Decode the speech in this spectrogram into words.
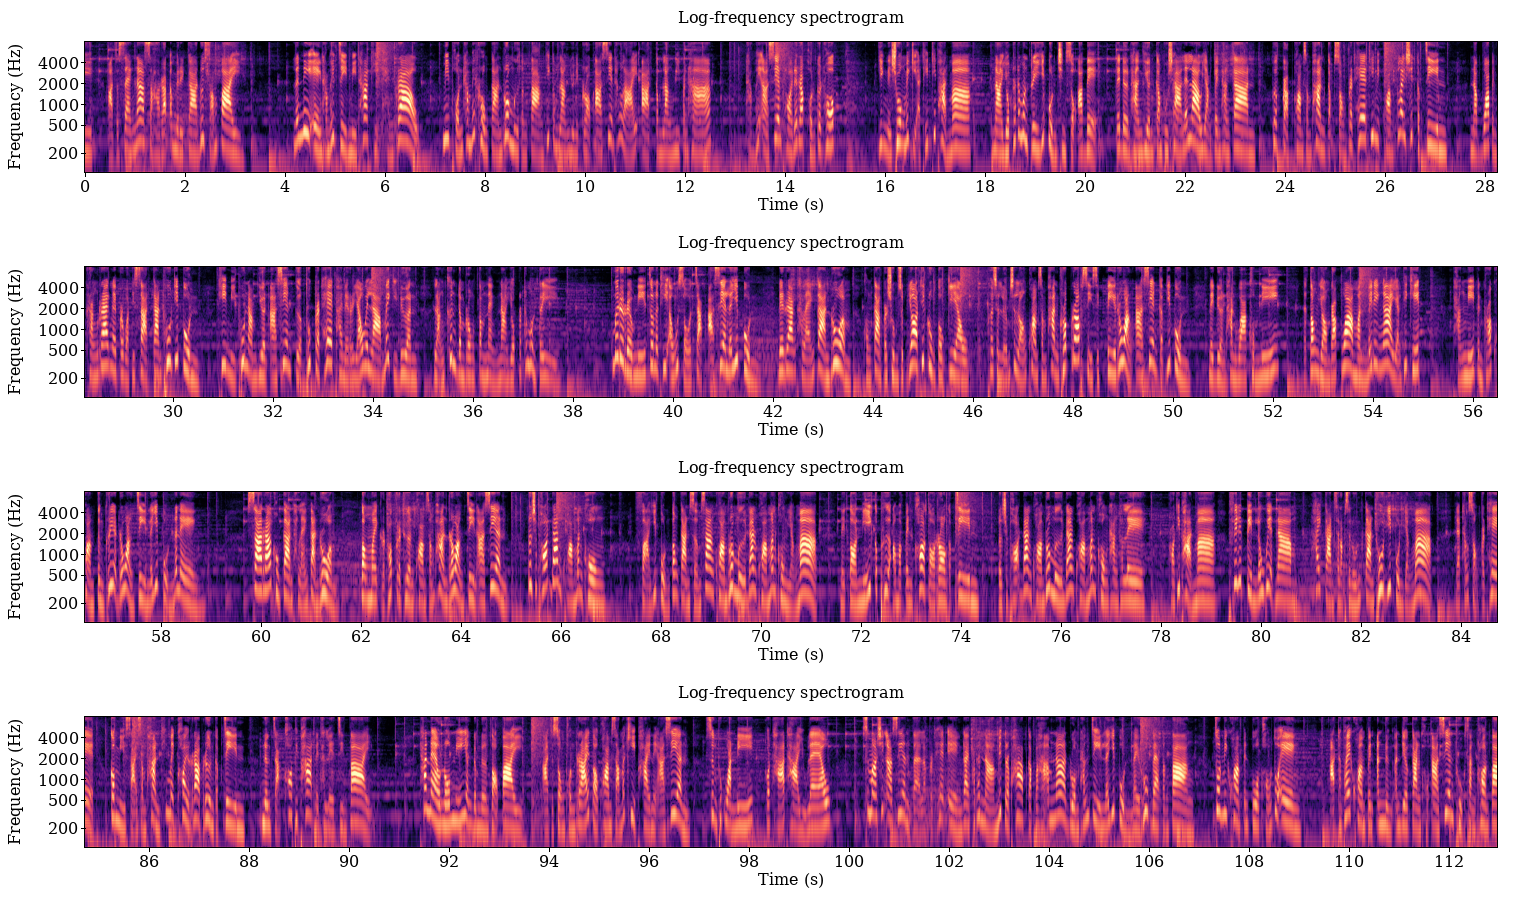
อาจจะแซงหน้าสหรัฐอเมริกาด้วยซ้ำไป และนี่เองทำให้จีนมีท่าทีแข็งกร้าว มีผลทำให้โครงการร่วมมือต่างๆ ที่กำลังอยู่ในกรอบอาเซียนทั้งหลายอาจกำลังมีปัญหาทำให้อาเซียนพลอยได้รับผลกระทบ ยิ่งในช่วงไม่กี่อาทิตย์ที่ผ่านมา นายกรัฐมนตรีญี่ปุ่นชินโซอาเบะ ได้เดินทางเยือนกัมพูชาและลาวอย่างเป็นทางการ เพื่อปรับความสัมพันธ์กับสองประเทศที่มีความใกล้ชิดกับจีน นับว่าเป็นครั้งแรกในประวัติศาสตร์การทูตญี่ปุ่น ที่มีผู้นำเยือนอาเซียนเกือบทุกประเทศภายในระยะเวลาไม่กี่เดือน หลังขึ้นดำรงตำแหน่งนายกรัฐมนตรี เมื่อเร็วๆนี้เจ้าหน้าที่อาวุโสจากอาเซียนและญี่ปุ่น ได้ร่างแถลงการร่วมของการประชุมสุดยอดที่กรุงโตเกียว เพื่อเฉลิมฉลองความสัมพันธ์ครบรอบ 40 ปีระหว่างอาเซียนกับญี่ปุ่น ในเดือนธันวาคมนี้ แต่ต้องยอมรับว่ามันไม่ได้ง่ายอย่างที่คิด ทั้งนี้เป็นเพราะความตึงเครียดระหว่างจีนและญี่ปุ่นนั่นเอง สาระของการถแถลงการร่วม ต้องไม่กระทบกระเทือนความสัมพันธ์ระหว่างจีนอาเซียน โดยเฉพาะด้านความมั่นคง ฝ่ายญี่ปุ่นต้องการเสริมสร้างความร่วมมือด้านความมั่นคงอย่างมาก ในตอนนี้ก็เพื่อเอามาเป็นข้อต่อรองกับจีน โดยเฉพาะด้านความร่วมมือด้านความมั่นคงทางทะเล ราะที่ผ่านมา ฟิลิปปินส์และเวียดนาม ให้การสนับสนุนการทูตญี่ปุ่นอย่างมาก และทั้งสองประเทศก็มีสายสัมพันธ์ที่ไม่ค่อยราบรื่นกับจีน เนื่องจากข้อพิพาทในทะเลจีนใต้ ถ้าแนวโน้มนี้ยังดำเนินต่อไป อาจจะส่งผลร้ายต่อความสามัคคีภายในอาเซียน ซึ่งทุกวันนี้ก็ท้าทายอยู่แล้ว สมาชิกอาเซียนแต่ละประเทศเองได้พัฒนามิตรภาพกับมหาอำนาจรวมทั้งจีนและญี่ปุ่นในรูปแบบต่างๆ จนมีความเป็นตัวของตัวเอง อาจทำให้ความเป็นอันหนึ่งอันเดียวกันของอาเซียนถูกสั่นคลอนไป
